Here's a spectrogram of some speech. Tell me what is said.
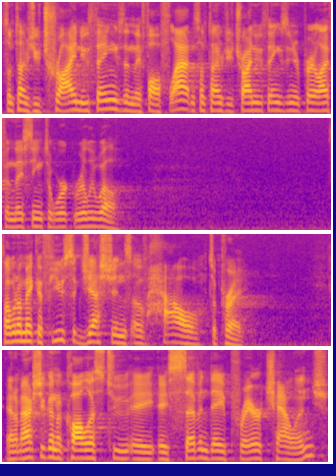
Sometimes you try new things and they fall flat, and sometimes you try new things in your prayer life and they seem to work really well. So, I want to make a few suggestions of how to pray. And I'm actually going to call us to a, a seven day prayer challenge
